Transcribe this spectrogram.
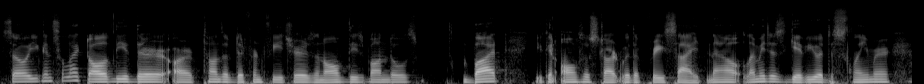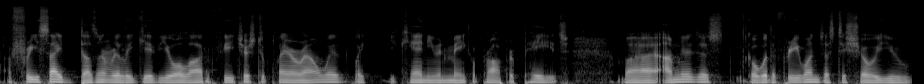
So you can select all of these. There are tons of different features in all of these bundles, but you can also start with a free site. Now, let me just give you a disclaimer. A free site doesn't really give you a lot of features to play around with. Like you can't even make a proper page. But I'm going to just go with the free one just to show you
